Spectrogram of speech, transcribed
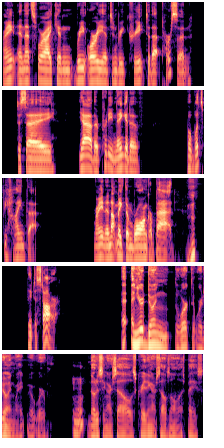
right? And that's where I can reorient and recreate to that person to say, yeah, they're pretty negative, but what's behind that, right? And not make them wrong or bad. Mhm. They just are. And you're doing the work that we're doing, right? We're, Mhm. noticing ourselves, creating ourselves in all that space.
